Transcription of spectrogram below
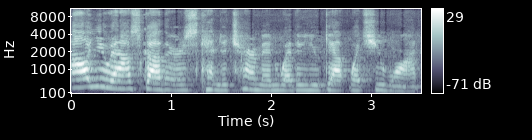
How you ask others can determine whether you get what you want.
